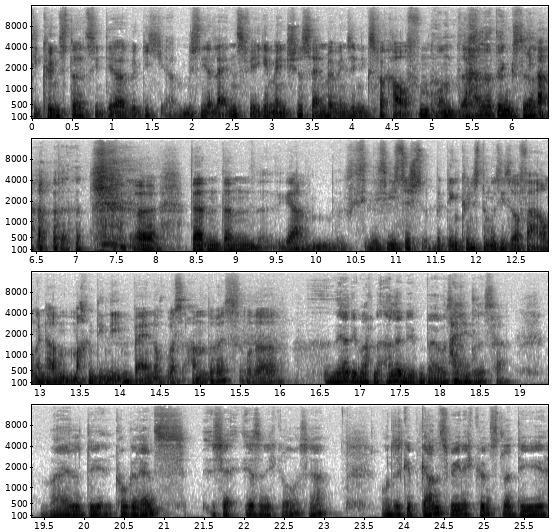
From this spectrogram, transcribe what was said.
die Künstler sind ja wirklich, äh, müssen ja leidensfähige Menschen sein, weil wenn sie nichts verkaufen und äh, allerdings, ja. ja äh, dann, dann, ja, wie, wie ist es bei den Künstlern, wo sie so Erfahrungen haben, machen die nebenbei noch was anderes oder? Naja, die machen alle nebenbei was alle, anderes, ja. weil die Konkurrenz ist ja irrsinnig groß, ja. Und es gibt ganz wenig Künstler, die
